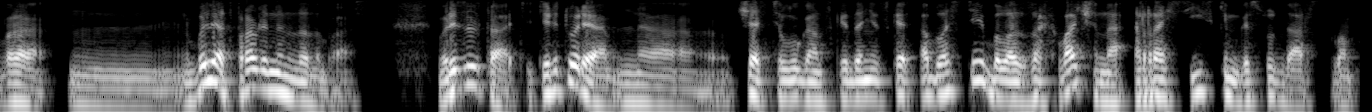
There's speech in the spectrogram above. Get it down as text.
были отправлены на Донбасс. В результате территория э, части Луганской и Донецкой областей была захвачена российским государством,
